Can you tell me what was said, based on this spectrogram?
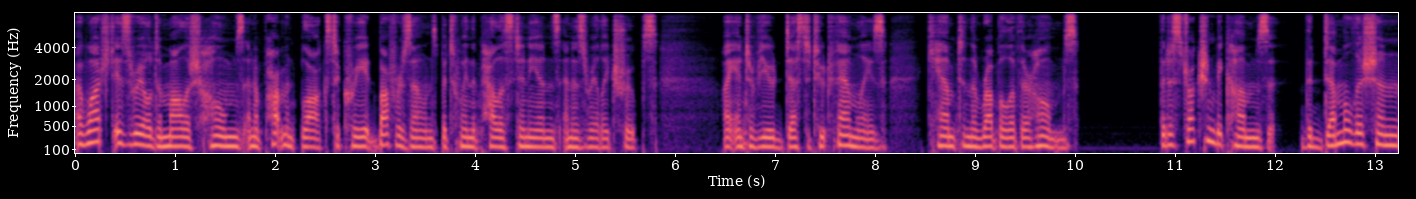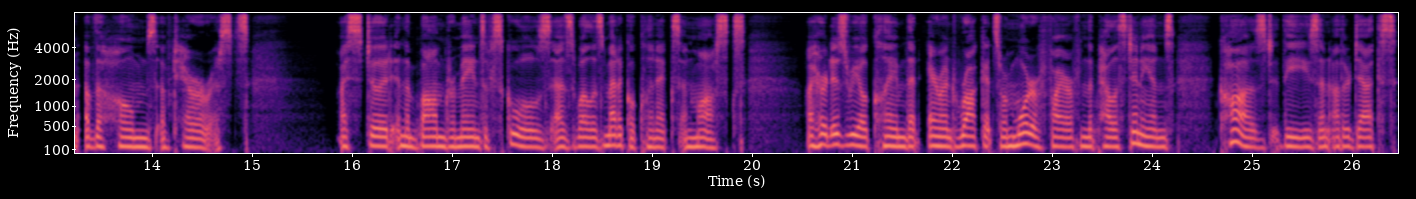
I watched Israel demolish homes and apartment blocks to create buffer zones between the Palestinians and Israeli troops. I interviewed destitute families camped in the rubble of their homes. The destruction becomes the demolition of the homes of terrorists. I stood in the bombed remains of schools as well as medical clinics and mosques. I heard Israel claim that errant rockets or mortar fire from the Palestinians caused these and other deaths,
